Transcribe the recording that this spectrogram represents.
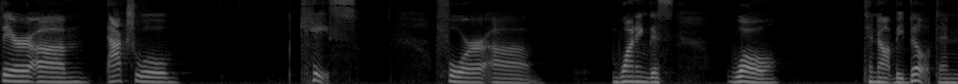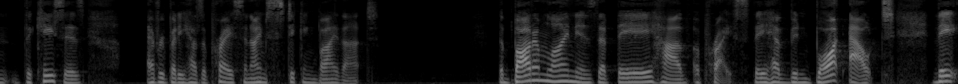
their um, actual case for uh, wanting this wall to not be built. And the case is everybody has a price, and I'm sticking by that. The bottom line is that they have a price. They have been bought out. They,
